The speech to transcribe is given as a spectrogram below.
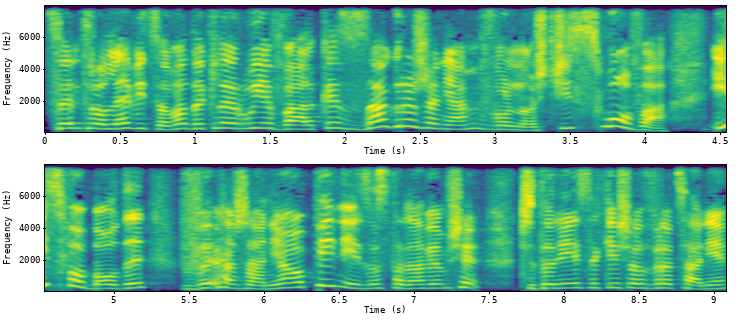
centrolewicowa deklaruje walkę z zagrożeniami wolności słowa i swobody wyrażania opinii. Zastanawiam się, czy to nie jest jakieś odwracanie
